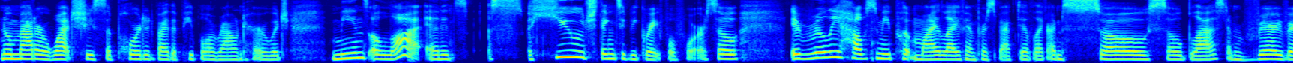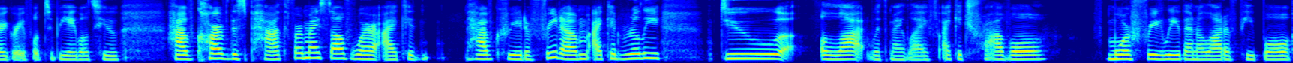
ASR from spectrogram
no matter what she's supported by the people around her which means a lot and it's a, a huge thing to be grateful for. So it really helps me put my life in perspective. Like, I'm so, so blessed. I'm very, very grateful to be able to have carved this path for myself where I could have creative freedom. I could really do a lot with my life. I could travel more freely than a lot of people.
